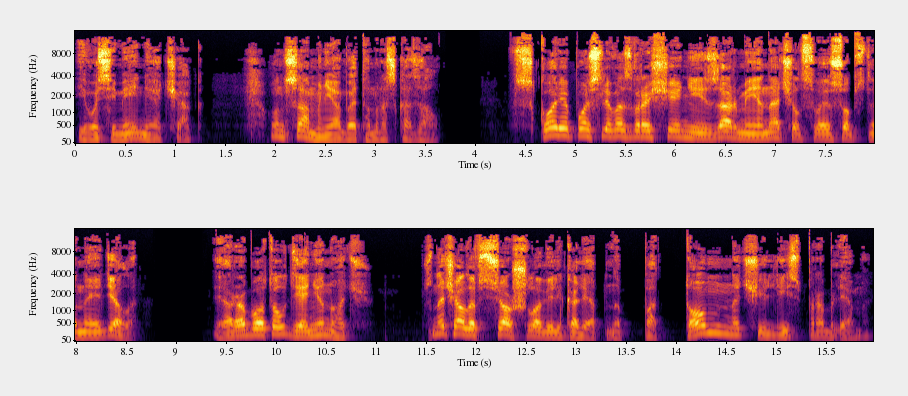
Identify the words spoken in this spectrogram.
его семейный очаг. Он сам мне об этом рассказал. Вскоре после возвращения из армии я начал свое собственное дело. Я работал день и ночь. Сначала все шло великолепно, потом начались проблемы.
